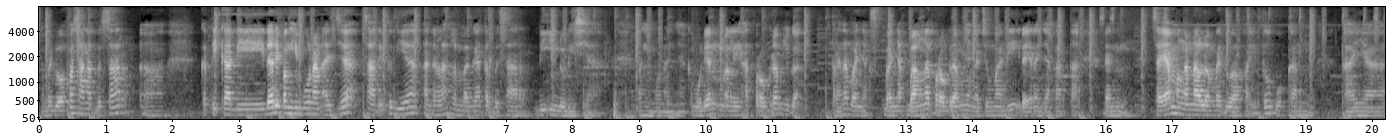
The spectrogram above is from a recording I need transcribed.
dompet duafa sangat besar eh, ketika di dari penghimpunan aja saat itu dia adalah lembaga terbesar di Indonesia penghimpunannya. Kemudian melihat program juga ternyata banyak banyak banget programnya nggak cuma di daerah Jakarta. Dan saya mengenal dompet duafa itu bukan kayak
